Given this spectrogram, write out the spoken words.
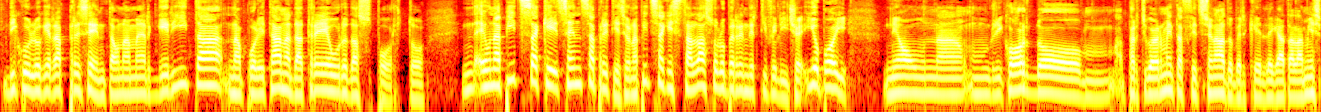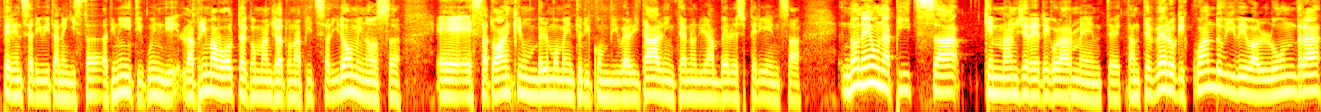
di quello che rappresenta una margherita napoletana da 3 euro da sporto. È una pizza che senza pretese, è una pizza che sta là solo per renderti felice. Io poi ne ho una, un ricordo mm, particolarmente affezionato perché è legata alla mia esperienza di vita negli Stati Uniti, quindi la prima volta che ho mangiato una pizza di Domino's è, è stato anche in un bel momento di convivialità all'interno di una bella esperienza non è una pizza che mangerei regolarmente, tant'è vero che quando vivevo a Londra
